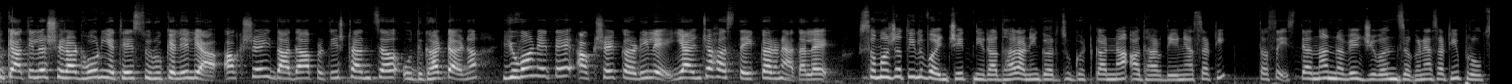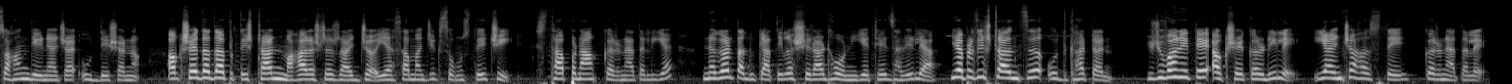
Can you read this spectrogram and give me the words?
तालुक्यातील शिराढोण येथे सुरू केलेल्या अक्षय दादा प्रतिष्ठानचं उद्घाटन युवा नेते अक्षय कर्डिले यांच्या हस्ते करण्यात आलंय. समाजातील वंचित निराधार आणि गरजू घटकांना आधार देण्यासाठी तसेच त्यांना नवे जीवन जगण्यासाठी प्रोत्साहन देण्याच्या उद्देशानं अक्षयदादा प्रतिष्ठान महाराष्ट्र राज्य या सामाजिक संस्थेची स्थापना करण्यात आली आहे. नगर तालुक्यातील शिराढोण येथे झालेल्या या प्रतिष्ठानचं उद्घाटन युवा नेते अक्षय कर्डिले यांच्या हस्ते करण्यात आलंय.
